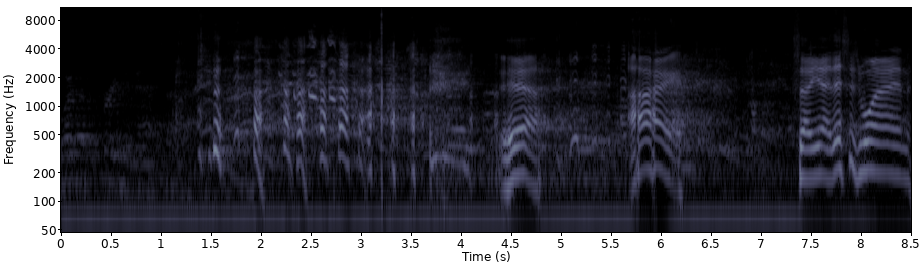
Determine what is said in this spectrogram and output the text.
when the weather's freezing outside. Yeah. All right. So yeah, this is one.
